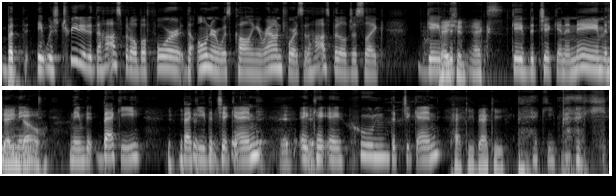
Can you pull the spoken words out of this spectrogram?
but th- it was treated at the hospital before the owner was calling around for it. So the hospital just like gave the Patient X. gave the chicken a name and Jane they named, Doe. named it Becky. Becky the chicken, aka Hoon the chicken. Pecky Becky. Pecky Becky.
